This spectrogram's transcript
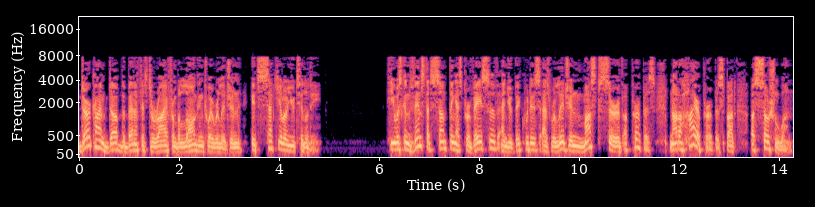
Durkheim dubbed the benefits derived from belonging to a religion its secular utility. He was convinced that something as pervasive and ubiquitous as religion must serve a purpose, not a higher purpose, but a social one.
